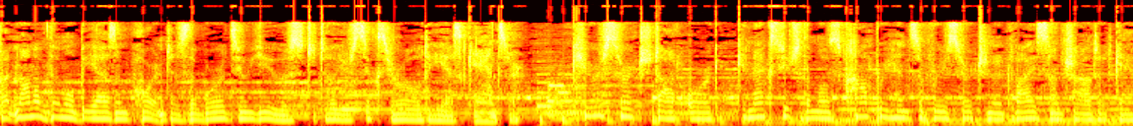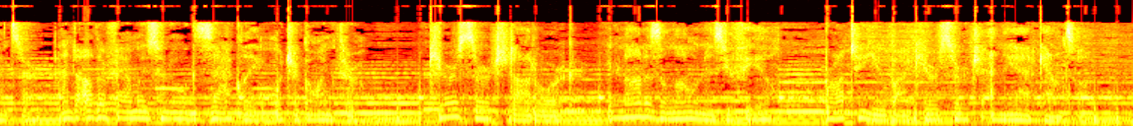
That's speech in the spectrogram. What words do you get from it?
but none of them will be as important as the words you use to tell your six-year-old he has cancer. CureSearch.org connects you to the most comprehensive research and advice on childhood cancer and to other families who know exactly what you're going through. CureSearch.org. You're not as alone as you feel. Brought to you by CureSearch and the Ad Council.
